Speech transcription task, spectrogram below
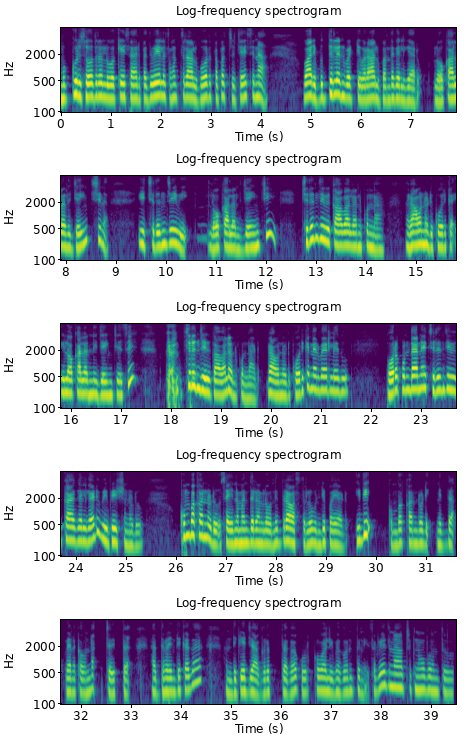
ముగ్గురు సోదరులు ఒకేసారి పదివేల సంవత్సరాలు ఘోర తపస్సు చేసిన వారి బుద్ధులను బట్టి వరాలు పొందగలిగారు. లోకాలను జయించిన ఈ చిరంజీవి లోకాలను జయించి చిరంజీవి కావాలనుకున్న రావణుడి కోరిక ఈ లోకాలన్నీ జయించేసి చిరంజీవి కావాలనుకున్నాడు. రావణుడి కోరిక నెరవేరలేదు. కోరకుండానే చిరంజీవి కాగలిగాడు విభీషణుడు. కుంభకర్ణుడు సైన మందిరంలో నిద్రావస్థలో ఉండిపోయాడు. ఇది కుంభకర్ణుడి నిద్ర వెనక ఉన్న చరిత్ర. అర్థమైంది కదా? అందుకే జాగ్రత్తగా కోరుకోవాలి భగవంతుని. సర్వేజనాచుకునో భవంతు.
